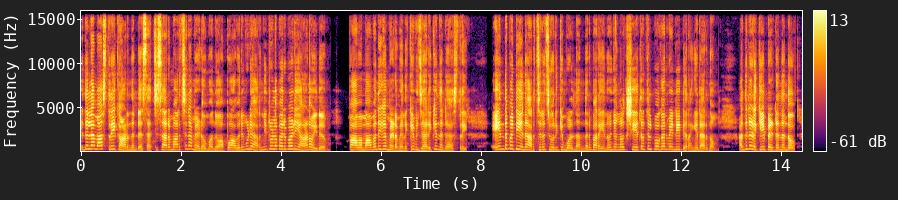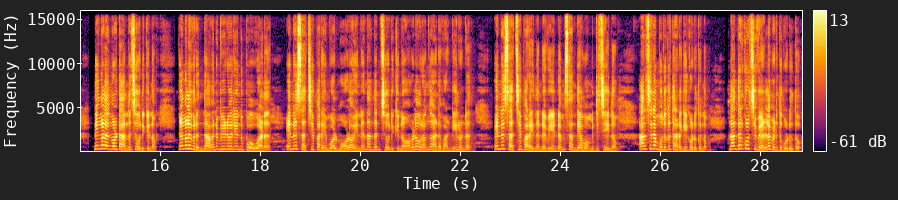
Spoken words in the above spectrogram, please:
ഇതെല്ലാം ആ സ്ത്രീ കാണുന്നുണ്ട്. സച്ചി സാറും അർച്ചന മേഡവും വന്നു. അപ്പോൾ അവരും കൂടി അറിഞ്ഞിട്ടുള്ള പരിപാടിയാണോ ഇത്? പാവം അവനിക മേഡം എനിക്ക് വിചാരിക്കുന്നുണ്ട് ആ സ്ത്രീ. എന്ത് പറ്റി എന്ന് അർച്ചന ചോദിക്കുമ്പോൾ നന്ദൻ പറയുന്നു ഞങ്ങൾ ക്ഷേത്രത്തിൽ പോകാൻ വേണ്ടിയിട്ട് ഇറങ്ങിയതായിരുന്നു. അതിനിടയ്ക്ക് പെട്ടെന്നെന്തോ നിങ്ങൾ എങ്ങോട്ടാന്ന് ചോദിക്കുന്നു. ഞങ്ങൾ വൃന്ദാവനം വീട് വരെ ഒന്ന് പോവുകയാണ്. എന്നെ സച്ചി പറയുമ്പോൾ മോളോ എന്നെ നന്ദൻ ചോദിക്കുന്നു അവൾ ഉറങ്ങുകയാണ് വണ്ടിയിലുണ്ട്. എന്നെ സച്ചി പറയുന്നുണ്ട് വീണ്ടും സന്ധ്യ വൊമിറ്റ് ചെയ്യുന്നു. അർച്ചന മുതുക് തടകി കൊടുക്കുന്നു. നന്ദൻ കുറച്ച് വെള്ളം എടുത്തു കൊടുത്തു.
